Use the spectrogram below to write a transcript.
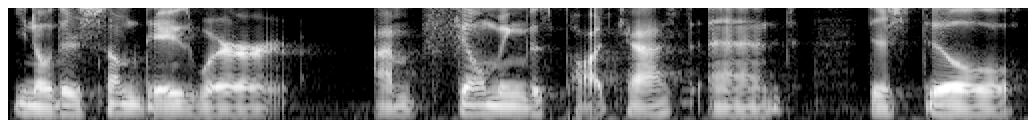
You know, there's some days where I'm filming this podcast and there's still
